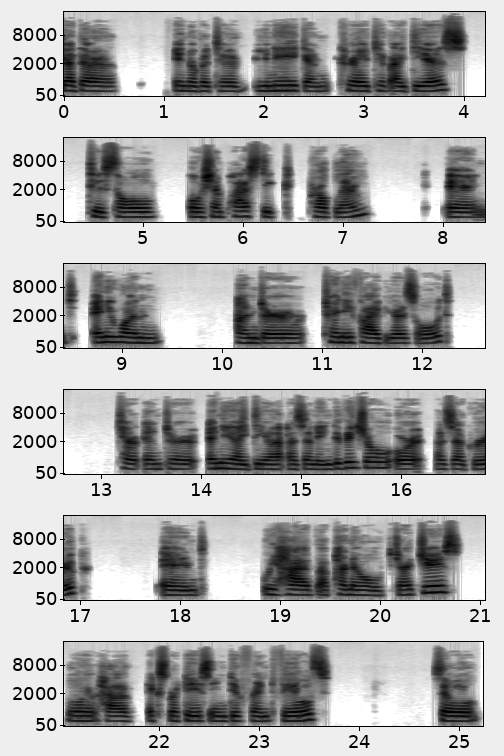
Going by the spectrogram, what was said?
gather innovative, unique, and creative ideas to solve ocean plastic problem. And anyone under 25 years old can enter any idea as an individual or as a group. And we have a panel of judges who have expertise in different fields. So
